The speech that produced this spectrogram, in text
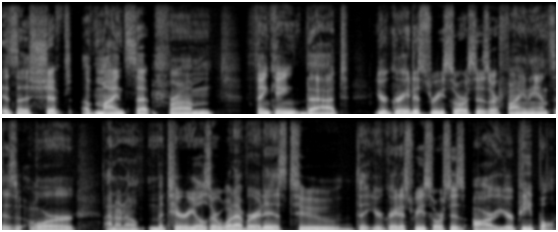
it's a shift of mindset from thinking that your greatest resources are finances or I don't know materials or whatever it is to that your greatest resources are your people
